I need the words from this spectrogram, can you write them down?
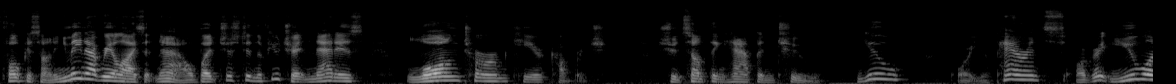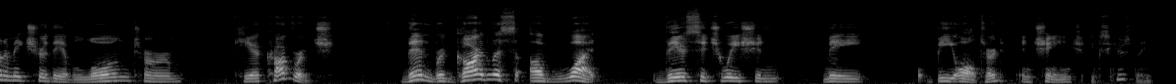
focus on. And you may not realize it now, but just in the future, and that is long term care coverage. Should something happen to you or your parents or great, you want to make sure they have long term care coverage. Then, regardless of what their situation may be altered and change, excuse me,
